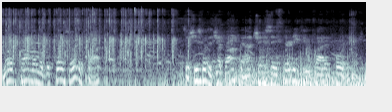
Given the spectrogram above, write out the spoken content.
No problem with the course or the clock. So she's going to jump off now, chasing 32.540.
